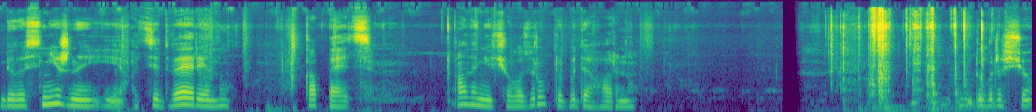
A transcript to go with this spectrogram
білосніжний, і, а ці двері, ну, капець. Але нічого, зроблю, буде гарно. Добре, що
